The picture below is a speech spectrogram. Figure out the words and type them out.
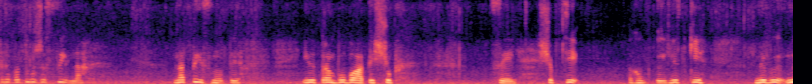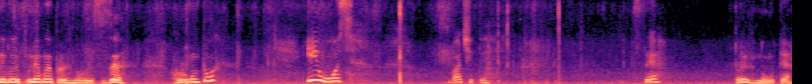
Треба дуже сильно натиснути і утрамбувати, щоб цей, щоб ці гв- гвіздки не, ви, не, ви, не випригнули з ґрунту. І ось, бачите, все пригнуте.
